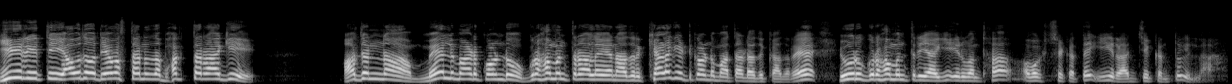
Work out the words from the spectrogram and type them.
ಈ ರೀತಿ ಯಾವುದೋ ದೇವಸ್ಥಾನದ ಭಕ್ತರಾಗಿ ಅದನ್ನ ಮೇಲ್ ಮಾಡಿಕೊಂಡು ಗೃಹ ಮಂತ್ರಾಲಯನಾದರೂ ಅದ್ರ ಕೆಳಗೆ ಇಟ್ಕೊಂಡು ಮಾತಾಡೋದಕ್ಕಾದ್ರೆ ಇವರು ಗೃಹ ಮಂತ್ರಿಯಾಗಿ ಇರುವಂತಹ ಅವಶ್ಯಕತೆ ಈ ರಾಜ್ಯಕ್ಕಂತೂ ಇಲ್ಲ.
